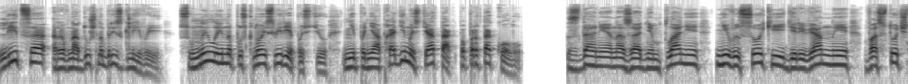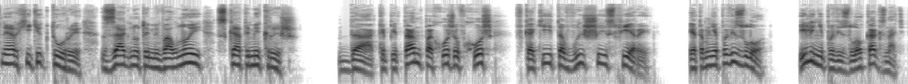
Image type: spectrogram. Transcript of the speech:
Лица равнодушно брезгливые, с унылой напускной свирепостью, не по необходимости, а так, по протоколу. Здания на заднем плане невысокие, деревянные, восточной архитектуры, с загнутыми волной скатами крыш. Да, капитан, похоже, вхож в какие-то высшие сферы. Это мне повезло. Или не повезло, как знать.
